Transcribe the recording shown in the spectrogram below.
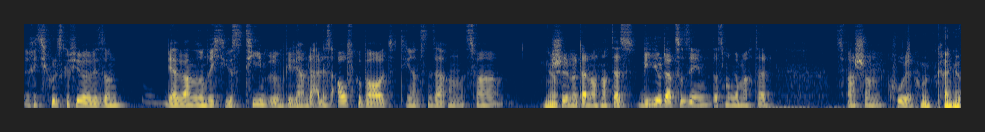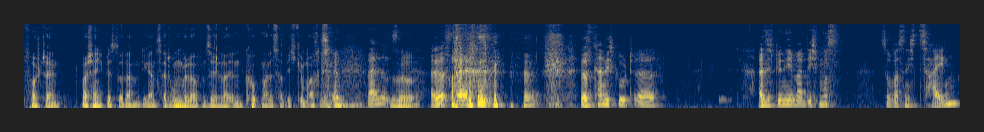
richtig cooles Gefühl, weil wir so ein, wir waren so ein richtiges Team irgendwie. Wir haben da alles aufgebaut, die ganzen Sachen. Es war Ja. schön und dann auch noch das Video da zu sehen, das man gemacht hat. Es war schon cool. Cool, kann ich mir vorstellen. Wahrscheinlich bist du dann die ganze Zeit rumgelaufen zu den Leuten. Guck mal, das habe ich gemacht. Nein, das, So. also das, kann, das kann ich gut. Äh, also ich bin jemand, ich muss sowas nicht zeigen,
